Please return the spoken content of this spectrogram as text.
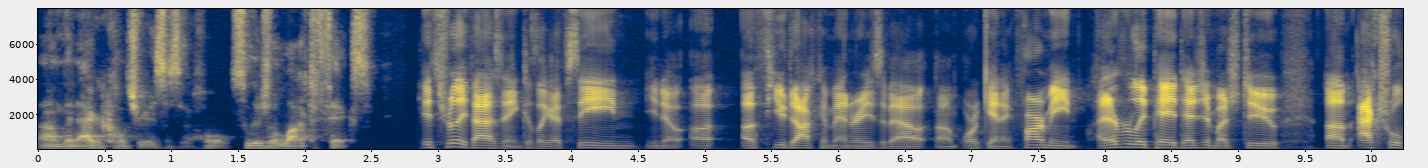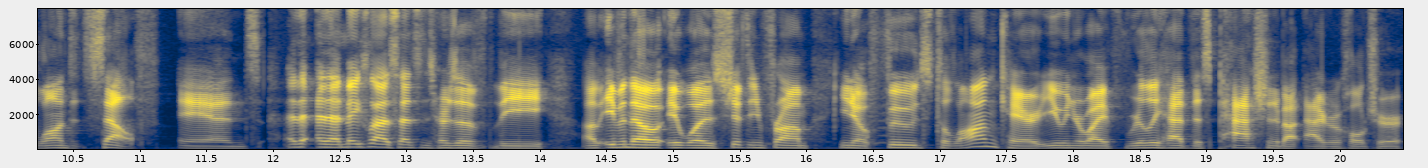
um, than agriculture is as a whole. So there's a lot to fix. It's really fascinating because, like, I've seen you know a, a few documentaries about um, organic farming. I never really paid attention much to um, actual lawns itself, and, and and that makes a lot of sense in terms of the um, even though it was shifting from you know foods to lawn care, you and your wife really had this passion about agriculture.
